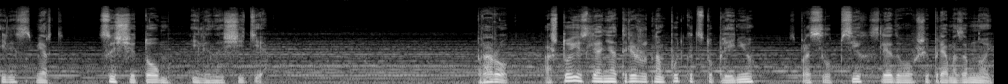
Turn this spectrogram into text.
или смерть. Со щитом или на щите. «Пророк, а что, если они отрежут нам путь к отступлению?» — спросил псих, следовавший прямо за мной.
